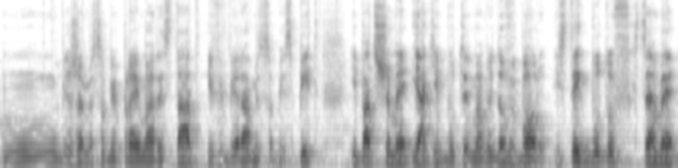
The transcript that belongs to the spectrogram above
mm, bierzemy sobie primary stat i wybieramy sobie speed i patrzymy, jakie buty mamy do wyboru. I z tych butów chcemy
